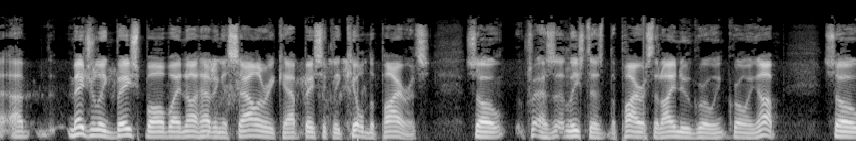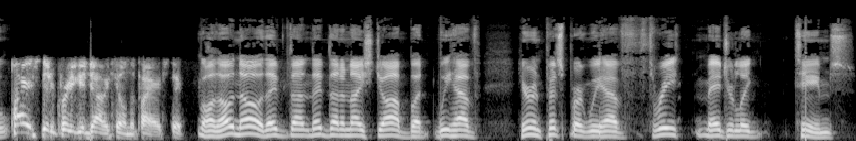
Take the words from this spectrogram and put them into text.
Uh, Major League Baseball, by not having a salary cap, basically killed the Pirates. So, as at least as the Pirates that I knew growing growing up. So, Pirates did a pretty good job of killing the Pirates too. well, no, no, they've done they've done a nice job, but we have here in Pittsburgh we have three major league teams.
